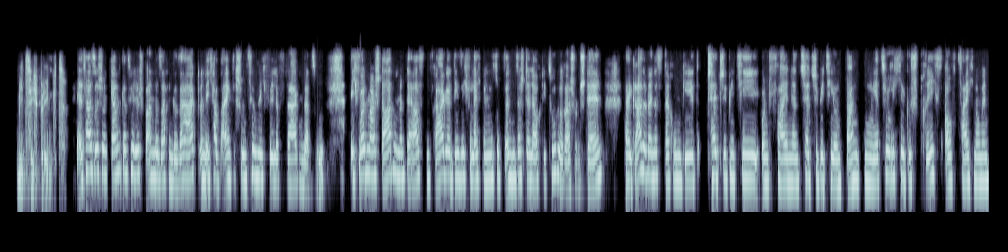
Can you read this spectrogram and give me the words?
mit sich bringt. Jetzt hast du schon ganz, ganz viele spannende Sachen gesagt und ich habe eigentlich schon ziemlich viele Fragen dazu. Ich würde mal starten mit der ersten Frage, die sich vielleicht nämlich jetzt an dieser Stelle auch die Zuhörer schon stellen, weil gerade wenn es darum geht, ChatGPT und Finance, ChatGPT und Banken, jetzt höre ich hier Gesprächsaufzeichnungen,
